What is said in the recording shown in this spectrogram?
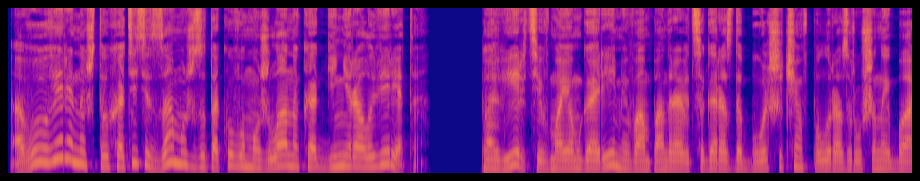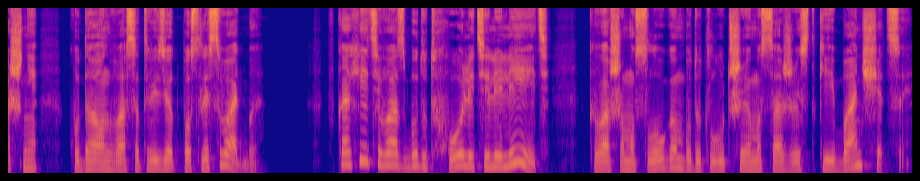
а вы уверены, что хотите замуж за такого мужлана, как генерал Верета? Поверьте, в моем гареме вам понравится гораздо больше, чем в полуразрушенной башне, куда он вас отвезет после свадьбы. В Кахете вас будут холить или леять, к вашим услугам будут лучшие массажистки и банщицы.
